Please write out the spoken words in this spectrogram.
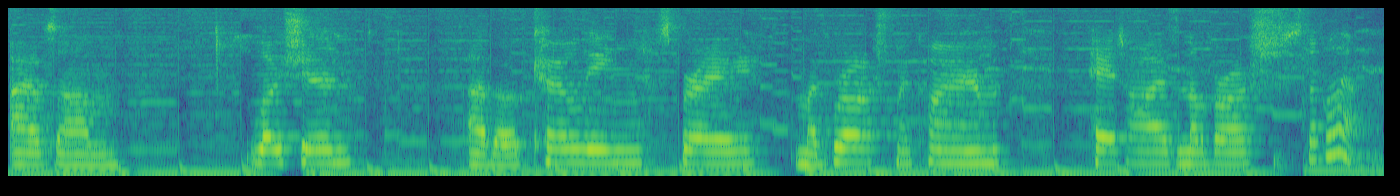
I have some lotion, I have a curling spray, my brush, my comb, hair ties, another brush, stuff like that.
